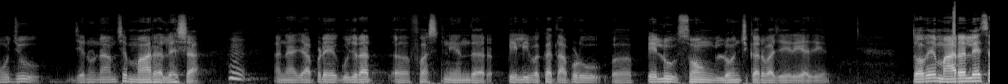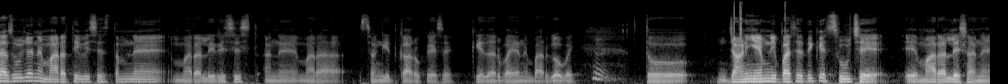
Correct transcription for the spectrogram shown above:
મોજું જેનું નામ છે માર હલેશા અને આજે આપણે ગુજરાત ફર્સ્ટની અંદર પેલી વખત આપણું પેલું સોંગ લોન્ચ કરવા જઈ રહ્યા છીએ. તો હવે મારા લે શું છે ને મારાથી વિશેષ તમને મારા લિરિસિસ્ટ અને મારા સંગીતકારો કહેશે કેદારભાઈ અને ભાર્ગવભાઈ. તો જાણીએ એમની પાસેથી કે શું છે એ મારા લેસાને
